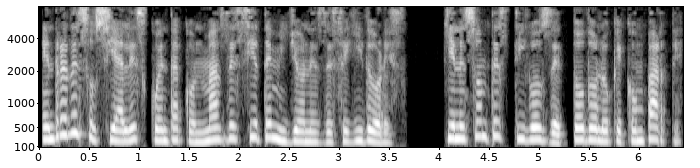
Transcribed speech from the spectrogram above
En redes sociales cuenta con más de 7 millones de seguidores, quienes son testigos de todo lo que comparte,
